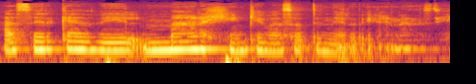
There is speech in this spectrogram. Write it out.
acerca del margen que vas a tener de ganancia.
